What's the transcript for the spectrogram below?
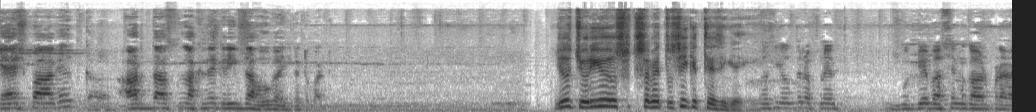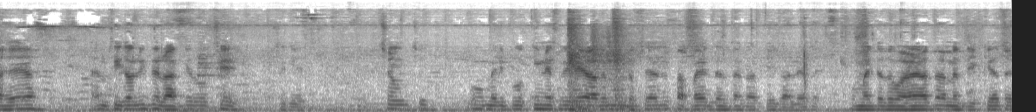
ਕੈਸ਼ ਪਾ ਕੇ 8-10 ਲੱਖ ਦੇ ਕਰੀਬ ਦਾ ਹੋਊਗਾ ਜੀ ਘੱਟੋ ਘੱਟ। ਜਦੋਂ ਚੋਰੀ ਹੋਈ ਉਸ ਸਮੇਂ ਤੁਸੀਂ ਕਿੱਥੇ ਸੀਗੇ? ਅਸੀਂ ਉਧਰ ਆਪਣੇ ਦੂਜੇ ਪਾਸੇ ਮਕਾਨ ਪੜਾ ਹੈ ਐਮਸੀ ਗੌਲੀ ਦੇ ਲਾਗੇ ਉੱਥੇ ਸੀਗੇ। ਚੌਂਕ। ਉਹ ਮੇਰੀ ਪੋਤੀ ਨੇ ਸਵੇਰੇ ਆ ਕੇ ਮੈਨੂੰ ਦੱਸਿਆ ਕਿ ਪਾਪਾ ਇਦਾਂ ਦਾ ਕਰਕੇ ਗੱਲ ਹੈ ਤੇ ਉਹ ਮੈਂ ਜਦੋਂ ਆਇਆ ਤਾਂ ਮੈਂ ਦੇਖਿਆ ਤੇ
